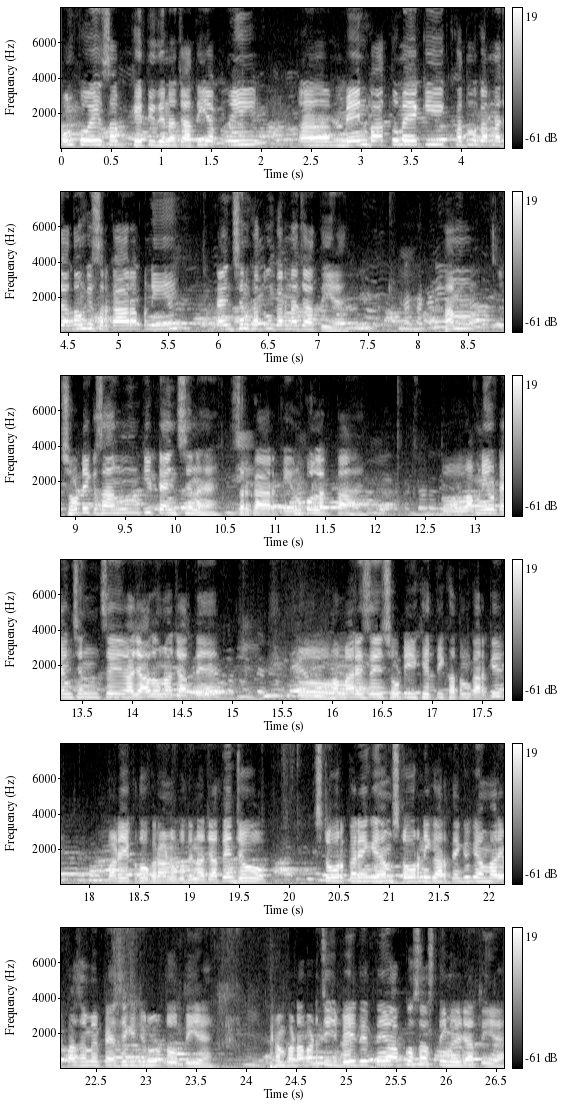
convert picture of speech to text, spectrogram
उनको ये सब खेती देना चाहती है। अपनी मेन बात तो मैं ही ख़त्म करना चाहता हूँ कि सरकार अपनी टेंशन ख़त्म करना चाहती है। हम छोटे किसानों की टेंशन है सरकार की, उनको लगता है। तो अपनी वो टेंशन से आज़ाद होना चाहते हैं। तो हमारे से छोटी खेती ख़त्म करके बड़े एक दो घरानों को देना चाहते हैं, जो स्टोर करेंगे, हम स्टोर नहीं करते क्योंकि हमारे पास हमें पैसे की ज़रूरत होती है। हम फटाफट चीज़ बेच देते हैं, आपको सस्ती मिल जाती है।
